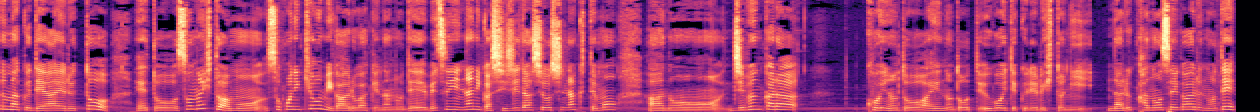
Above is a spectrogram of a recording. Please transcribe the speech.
うまく出会えると、えっ、と、その人はもうそこに興味があるわけなので、別に何か指示出しをしなくても、あの、自分からこういうのどう、ああいうのどうって動いてくれる人になる可能性があるので、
